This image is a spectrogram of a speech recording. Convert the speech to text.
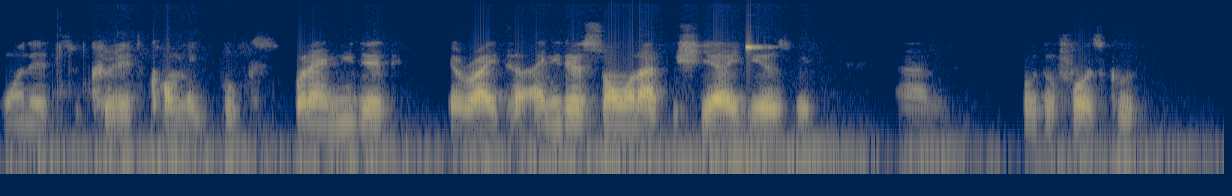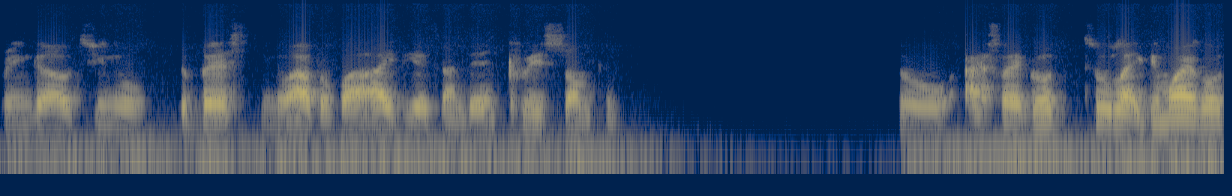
wanted to create comic books, but I needed a writer. I needed someone I could share ideas with, and both of us could bring out, you know, the best, you know, out of our ideas and then create something. So as I got so like the more I got,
